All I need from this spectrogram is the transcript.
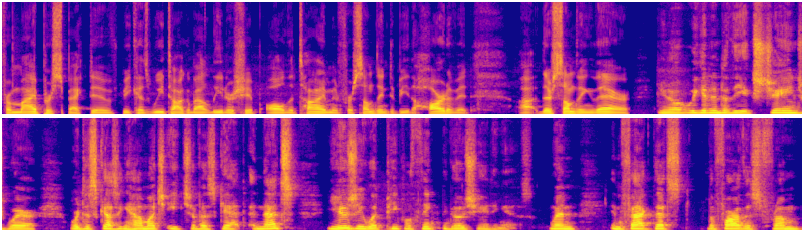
from my perspective because we talk about leadership all the time. And for something to be the heart of it, uh, there's something there. You know, we get into the exchange where we're discussing how much each of us get. And that's usually what people think negotiating is, when in fact, that's the farthest from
